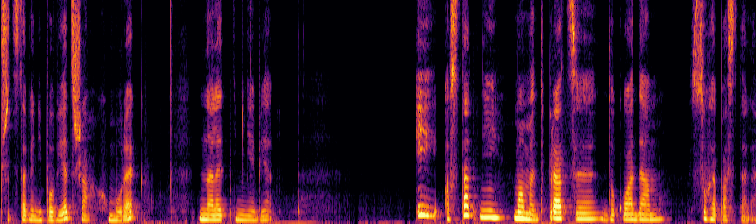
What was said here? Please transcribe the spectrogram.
przedstawienie powietrza, chmurek na letnim niebie. I ostatni moment pracy dokładam suche pastele.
